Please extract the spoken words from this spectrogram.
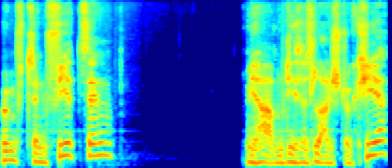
15, 14, wir haben dieses Landstück hier.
